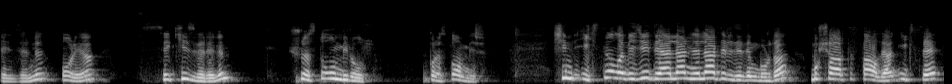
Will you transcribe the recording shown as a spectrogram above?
benzerini. Oraya 8 verelim. Şurası da 11 olsun. Burası da 11. Şimdi x'in alabileceği değerler nelerdir dedim burada. Bu şartı sağlayan x'e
